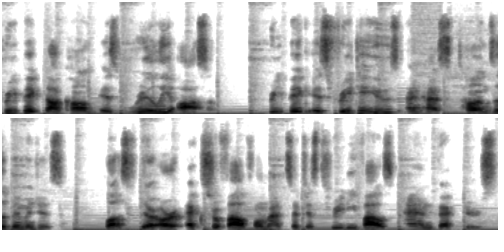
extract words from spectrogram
freepik.com is really awesome. Freepik is free to use and has tons of images. Plus, there are extra file formats such as 3D files and vectors.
